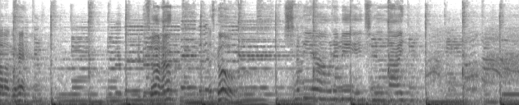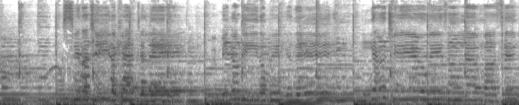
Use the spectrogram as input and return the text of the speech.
ဒါဖို့ရတဲ့ချိန်ကြီးကြမသိတော့ပါကိုနာရဟိုဝေးကစိတ်ချင်းစပေးပါချောချောကိုဟဲ first day လေကျွန်တော်ပြန်ကြားနေတယ်နောက်တစ်ခါတော့ကိုဟဲ့ဒီဆိုနော် let's go ချက်ပြောင်းနေမိချင်လိုက်စင်အကြည့်ရခဲ့တယ်လေမင်းတို့ဒီတော့ပြေးရတဲ့ငါချီဝေးဆုံးလမ်းမှာစင်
